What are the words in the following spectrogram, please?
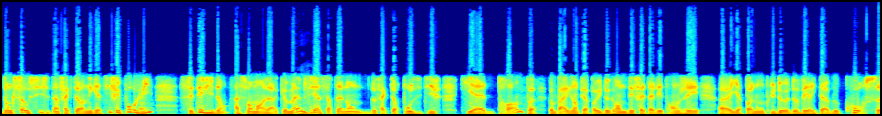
Donc ça aussi, c'est un facteur négatif. Et pour lui, c'est évident à ce moment-là que même si un certain nombre de facteurs positifs qui aident Trump, comme par exemple il n'y a pas eu de grandes défaites à l'étranger, euh, il n'y a pas non plus de, de véritable course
